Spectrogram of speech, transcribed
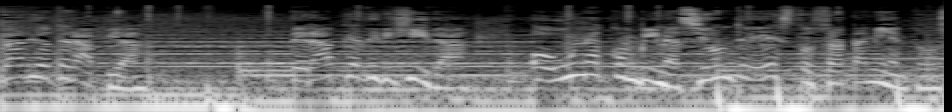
radioterapia, terapia dirigida o una combinación de estos tratamientos.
